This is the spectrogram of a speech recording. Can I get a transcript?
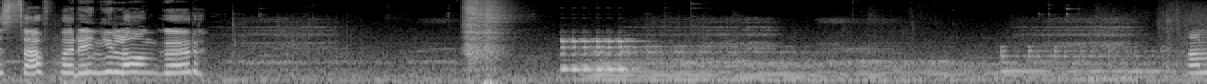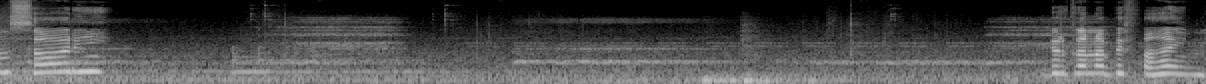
Gonna suffer any longer. I'm sorry. You're gonna be fine.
